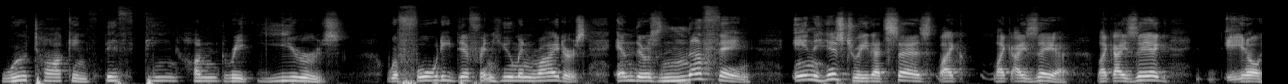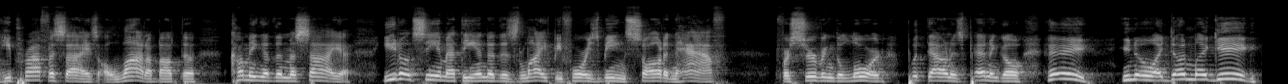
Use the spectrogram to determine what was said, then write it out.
We're talking 1500 years with 40 different human writers. And there's nothing in history that says, like, like Isaiah, like Isaiah, you know, he prophesies a lot about the coming of the Messiah. You don't see him at the end of his life before he's being sawed in half for serving the Lord, put down his pen and go, hey, you know, I done my gig.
